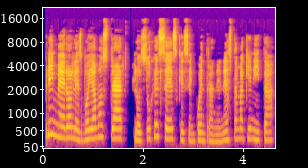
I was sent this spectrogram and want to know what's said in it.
Primero les voy a mostrar los UGCs que se encuentran en esta maquinita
